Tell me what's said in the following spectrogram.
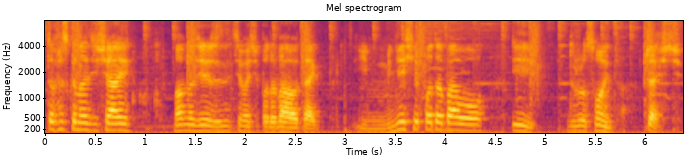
To wszystko na dzisiaj. Mam nadzieję, że zdjęcie Wam się podobało tak i mnie się podobało. I dużo słońca. Cześć!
